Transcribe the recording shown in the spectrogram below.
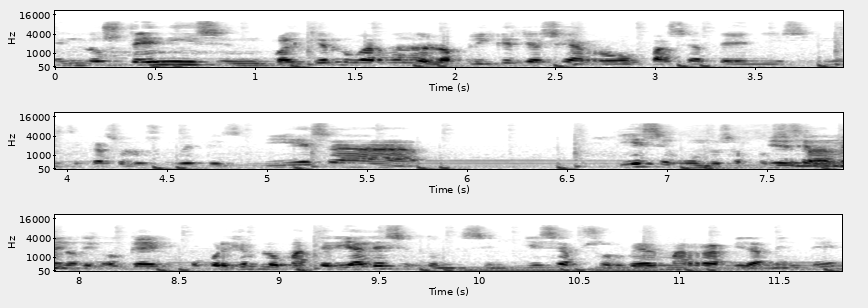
En los tenis, en cualquier lugar donde lo apliques, ya sea ropa, sea tenis, en este caso los juguetes, 10 a 10 segundos 10 aproximadamente. segundos. O por ejemplo, materiales en donde se empiece a absorber más rápidamente,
